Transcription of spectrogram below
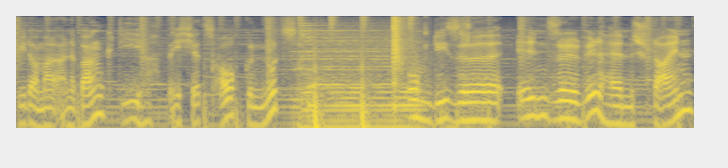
wieder mal eine Bank. Die habe ich jetzt auch genutzt, um diese Insel Wilhelmstein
